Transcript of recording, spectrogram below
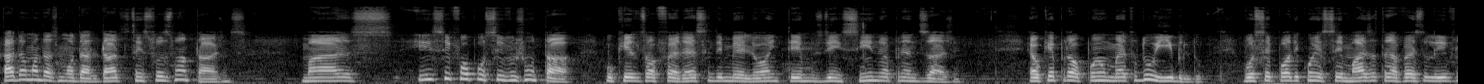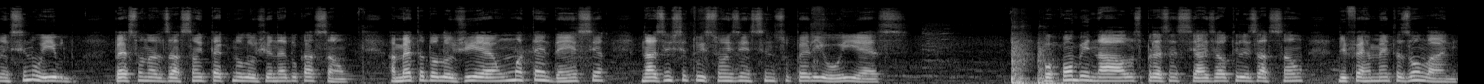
Cada uma das modalidades tem suas vantagens, mas e se for possível juntar o que eles oferecem de melhor em termos de ensino e aprendizagem. É o que propõe o um método híbrido. Você pode conhecer mais através do livro Ensino Híbrido, Personalização e Tecnologia na Educação. A metodologia é uma tendência nas instituições de ensino superior IES. Por combinar aulas presenciais e a utilização de ferramentas online,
